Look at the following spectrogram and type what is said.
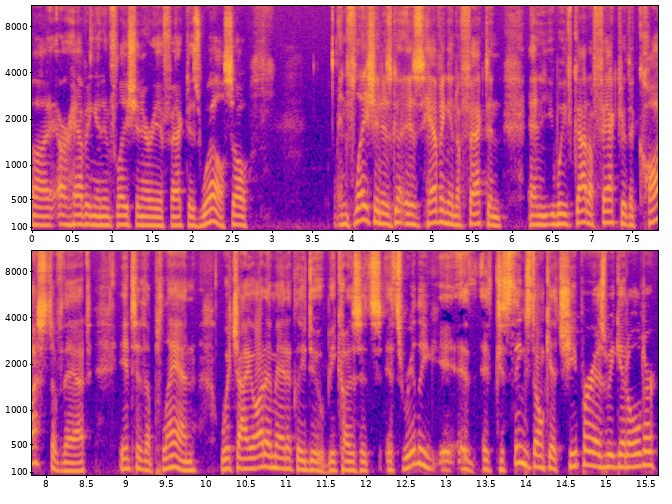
uh, are having an inflationary effect as well. So inflation is is having an effect and and we've got to factor the cost of that into the plan which I automatically do because it's it's really because things don't get cheaper as we get older.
